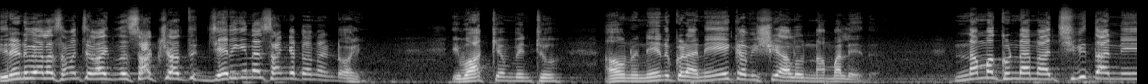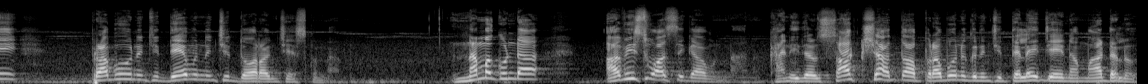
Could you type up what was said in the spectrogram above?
ఈ రెండు వేల సంవత్సరాల క్రితం సాక్షాత్తు జరిగిన సంఘటన అండి ఈ వాక్యం వింటూ అవును నేను కూడా అనేక విషయాలు నమ్మలేదు. నమ్మకుండా నా జీవితాన్ని ప్రభువు నుంచి దేవుని నుంచి దూరం చేసుకున్నాను. నమ్మకుండా అవిశ్వాసిగా ఉన్నాను. కానీ ఇది సాక్షాత్ ఆ ప్రభువుని గురించి తెలియజేయన మాటలు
